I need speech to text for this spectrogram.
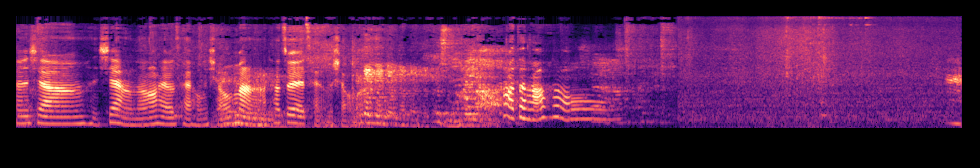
香香很像，然后还有彩虹小马，她最爱彩虹小马，画的好好哦。嗯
